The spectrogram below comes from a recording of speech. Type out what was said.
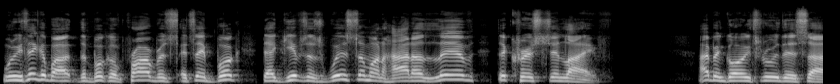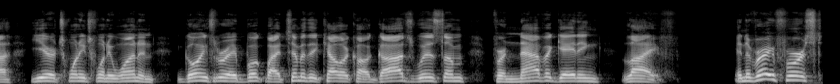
When we think about the book of Proverbs, it's a book that gives us wisdom on how to live the Christian life. I've been going through this uh, year 2021 and going through a book by Timothy Keller called God's Wisdom for Navigating Life. In the very first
